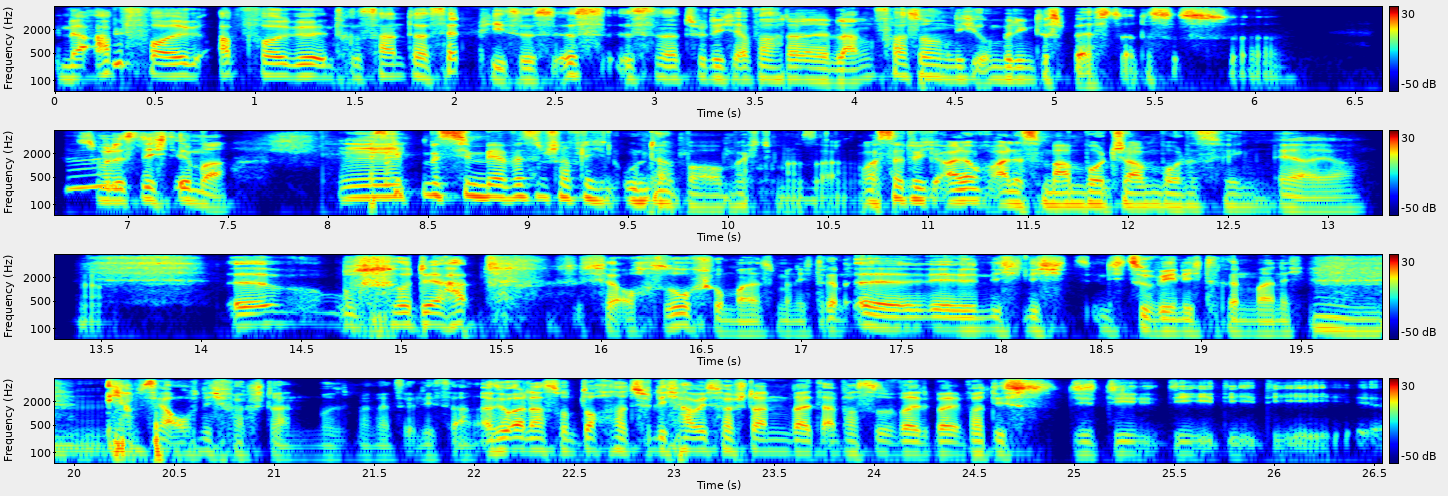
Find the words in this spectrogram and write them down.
in der Abfolge, Abfolge interessanter Setpieces ist, ist natürlich einfach eine Langfassung nicht unbedingt das Beste. Das ist äh, Zumindest nicht immer. Es mhm. gibt ein bisschen mehr wissenschaftlichen Unterbau, möchte man sagen. Aber es ist natürlich auch alles Mambo Jumbo, deswegen. Ja, ja. ja. Äh, der hat, ist ja auch so schon mal ist man nicht drin, äh, nicht, nicht, nicht zu wenig drin, meine ich. Mhm. Ich habe es ja auch nicht verstanden, muss ich mal ganz ehrlich sagen. Also andersrum, doch, natürlich habe ich es verstanden, weil es einfach so, weil, weil die, die, die, die, die, die,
